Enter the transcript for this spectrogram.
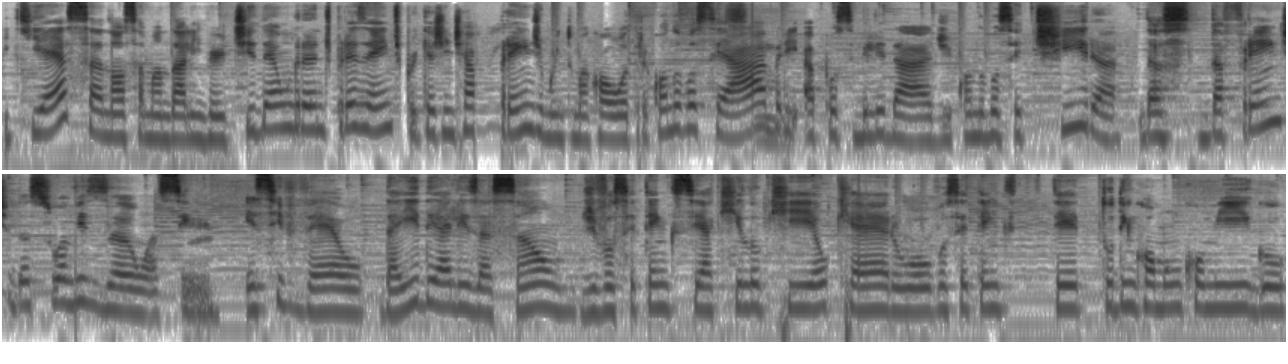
e que essa nossa mandala invertida é um grande presente, porque a gente aprende muito uma com a outra. Quando você Sim. abre a possibilidade, quando você tira das, da frente da sua visão, assim, esse véu da idealização de você tem que ser aquilo que eu quero, ou você tem que ter tudo em comum comigo.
